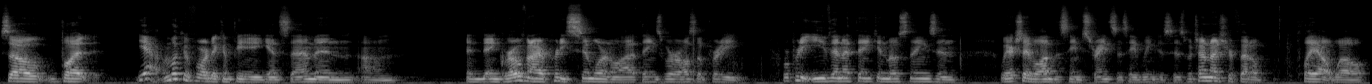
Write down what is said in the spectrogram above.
So, but yeah, I'm looking forward to competing against them, and um, and and Grove and I are pretty similar in a lot of things. We're also pretty, we're pretty even, I think, in most things, and we actually have a lot of the same strengths and same weaknesses, which I'm not sure if that'll play out well.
